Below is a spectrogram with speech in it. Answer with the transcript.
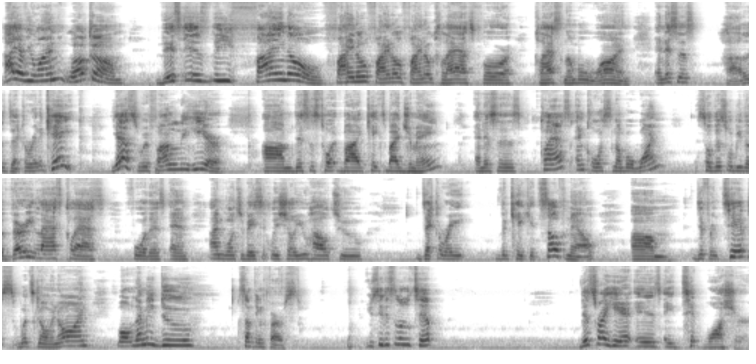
Hi everyone, welcome. This is the final, final, final, final class for class number one. And this is how to decorate a cake. Yes, we're finally here. Um, this is taught by Cakes by Jermaine. And this is class and course number one. So this will be the very last class for this. And I'm going to basically show you how to decorate the cake itself now. Um, different tips, what's going on. Well, let me do something first. You see this little tip? This right here is a tip washer.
